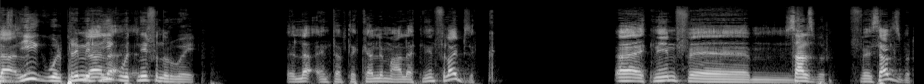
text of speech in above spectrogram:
لا. League وال Premier. League واثنين في النرويج لا انت بتتكلم على اتنين في لايبزيج آه اتنين في سالزبورج في سالزبورج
